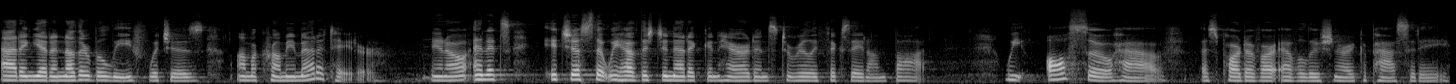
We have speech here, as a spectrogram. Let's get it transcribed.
adding yet another belief, which is, I'm a crummy meditator, you know? And it's, it's just that we have this genetic inheritance to really fixate on thought. We also have, as part of our evolutionary capacity,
